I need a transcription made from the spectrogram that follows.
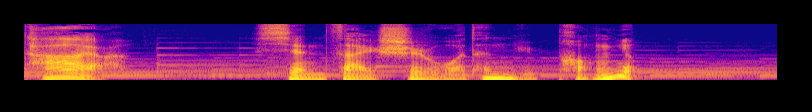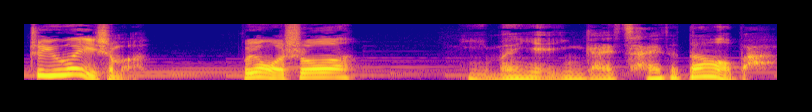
她呀，现在是我的女朋友。至于为什么，不用我说，你们也应该猜得到吧。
